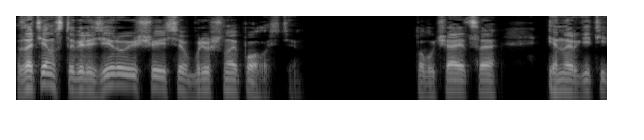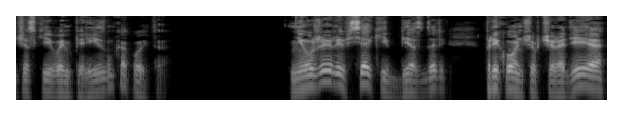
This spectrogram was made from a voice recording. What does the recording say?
затем стабилизирующуюся в брюшной полости. Получается, энергетический вампиризм какой-то? Неужели всякий бездарь, прикончив чародея,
